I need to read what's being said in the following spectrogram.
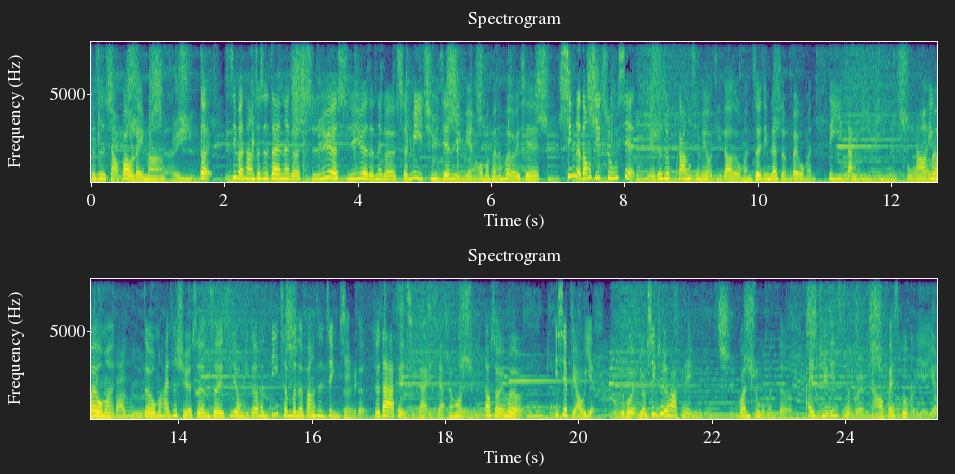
就是小爆雷吗？可以。对，基本上就是在那个十月、十一月的那个神秘区间里面，我们可能会有一些新的东西出现，也就是刚刚前面有提到的，我们最近在准备我们第一张 EP。没错，然后因为我们对，我们还是学生，所以是用一个很低成本的方式进行的，就大家可以期待一下。然后到时候也会有一些表演，如果有兴趣的话，可以关注我们的 IG、Instagram，然后 Facebook 也有。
